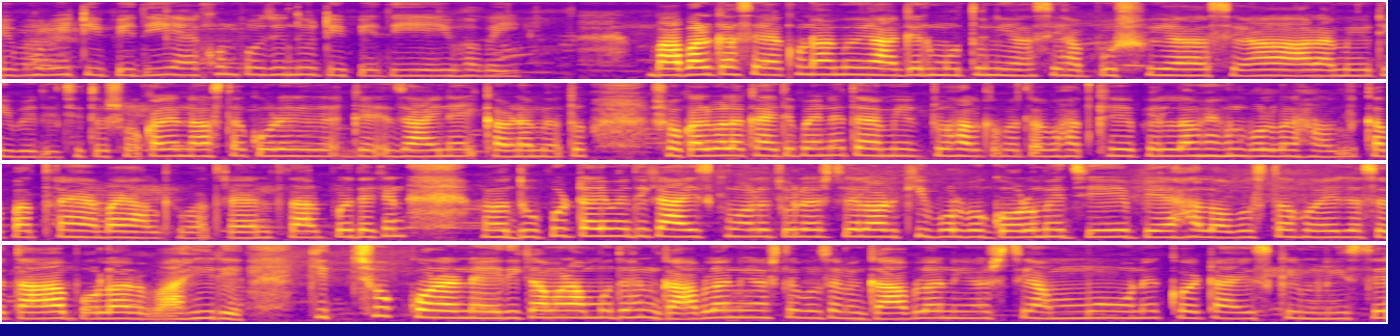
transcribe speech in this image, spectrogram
এইভাবেই টিপে দিই, এখন পর্যন্ত টিপে দিই এইভাবেই। বাবার কাছে এখন আমি ওই আগের মতনই আছি আব্বু শুয়ে আছে, আর আমি টিপে দিচ্ছি তো সকালে নাস্তা করে যাই নাই, কারণ আমি অত সকালবেলা খাইতে পারি না, তাই আমি একটু হালকা পাতলা ভাত খেয়ে ফেললাম। এখন বলবেন হালকা পাতলা? হ্যাঁ ভাই, হালকা পাতলা। তারপরে দেখেন দুপুর টাইমে দিকে আইসক্রিম আলো চলে আসছিল আর কি বলব, গরমে যে বেহাল অবস্থা হয়ে গেছে তা বলার বাহিরে কিচ্ছু করার নেই। এদিকে আমার আম্মু দেখেন গাবলা নিয়ে আসতে বলছে, আমি গাবলা নিয়ে আসছি। আম্মু অনেক কয়টা আইসক্রিম নিছে।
